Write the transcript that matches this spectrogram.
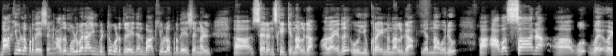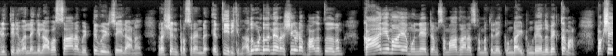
ബാക്കിയുള്ള പ്രദേശങ്ങൾ അത് മുഴുവനായും വിട്ടുകൊടുത്തു കഴിഞ്ഞാൽ ബാക്കിയുള്ള പ്രദേശങ്ങൾ സെലൻസ്കിക്ക് നൽകാം. അതായത് യുക്രൈന് നൽകാം എന്ന ഒരു അവസാന വഴിത്തിരിവ് അല്ലെങ്കിൽ അവസാന വിട്ടുവീഴ്ചയിലാണ് റഷ്യൻ പ്രസിഡന്റ് എത്തിയിരിക്കുന്നത്. അതുകൊണ്ട് തന്നെ റഷ്യയുടെ ഭാഗത്തു നിന്നും കാര്യമായ മുന്നേറ്റം സമാധാന ശ്രമത്തിലേക്ക് ഉണ്ടായിട്ടുണ്ട് എന്ന് വ്യക്തമാണ്. പക്ഷേ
